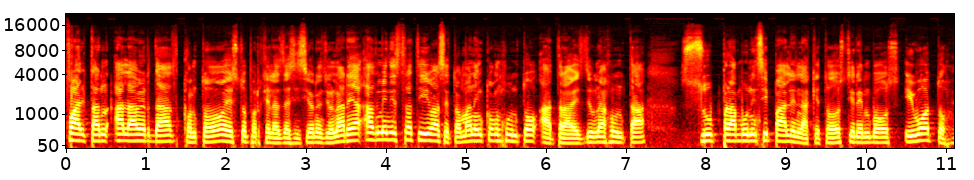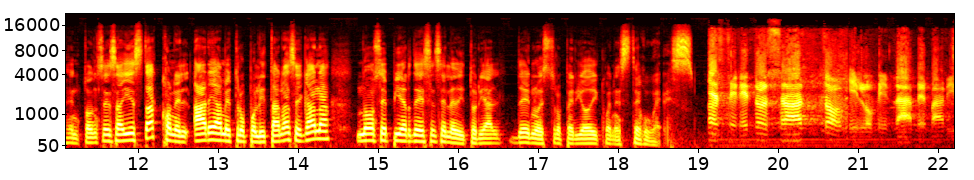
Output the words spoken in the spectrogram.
faltan a la verdad con todo esto porque las decisiones de un área administrativa se toman en conjunto a través de una junta supramunicipal en la que todos tienen voz y voto. Entonces ahí está, con el área metropolitana se gana, no se pierde, ese es el editorial de nuestro periódico en este jueves.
